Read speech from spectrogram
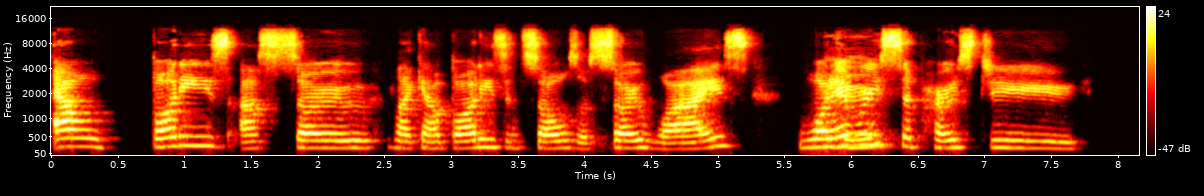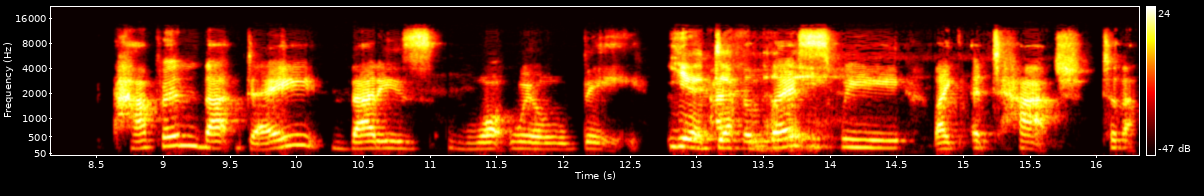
but our bodies are so like our bodies and souls are so wise whatever Mhm. is supposed to happen that day that is what will be yeah, and definitely. the less we like attach to the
